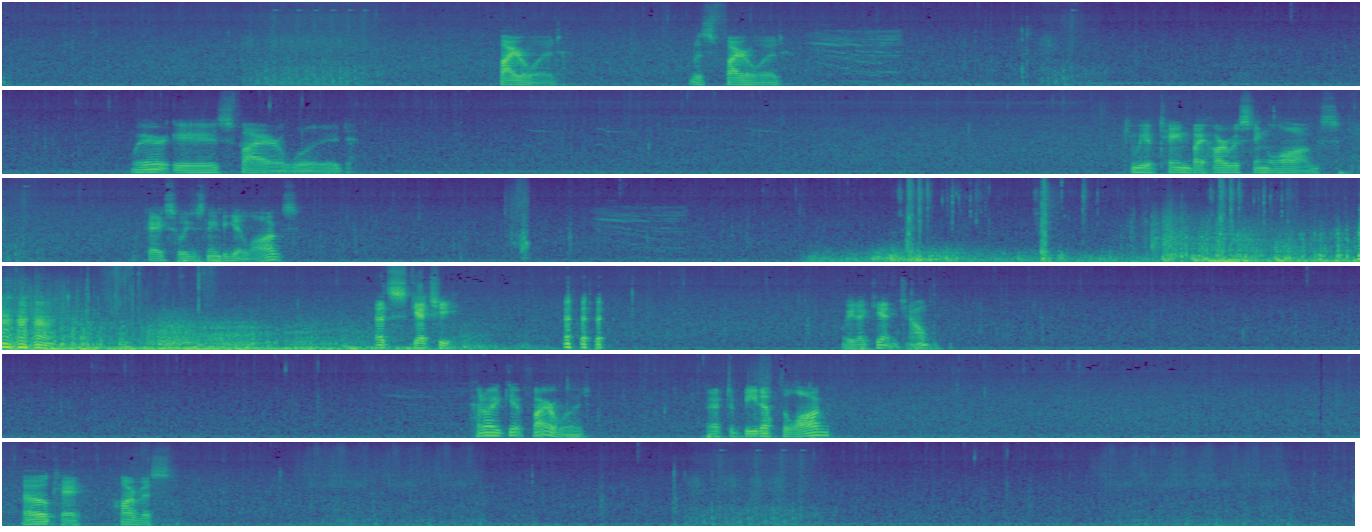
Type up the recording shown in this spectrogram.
Firewood. What is firewood? Where is firewood? Can be obtained by harvesting logs. Okay, so we just need to get logs. That's sketchy. Wait, I can't jump. How do I get firewood? Do I have to beat up the log? Okay, harvest.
